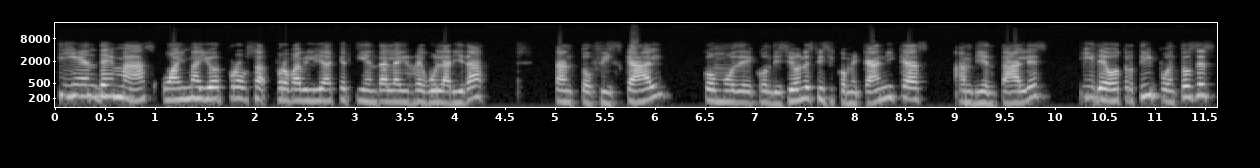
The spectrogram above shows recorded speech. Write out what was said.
tiende más o hay mayor probabilidad que tienda a la irregularidad tanto fiscal como de condiciones físico-mecánicas, ambientales y de otro tipo. Entonces,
